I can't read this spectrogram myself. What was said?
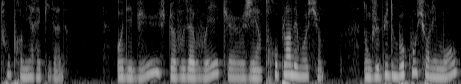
tout premier épisode. Au début, je dois vous avouer que j'ai un trop plein d'émotions. Donc je bute beaucoup sur les mots.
